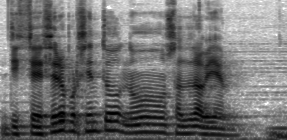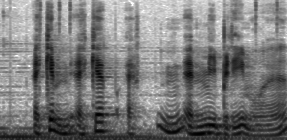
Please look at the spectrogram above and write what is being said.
Dice 0% no saldrá bien. Es que, es que es, mi primo, ¿eh?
